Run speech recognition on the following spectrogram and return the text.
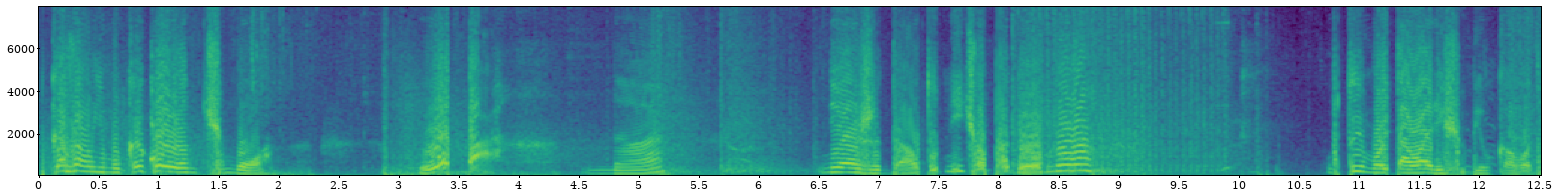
Показал ему, какой он чмо. Опа! На. Не ожидал тут ничего подобного. Ух ты, мой товарищ убил кого-то.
